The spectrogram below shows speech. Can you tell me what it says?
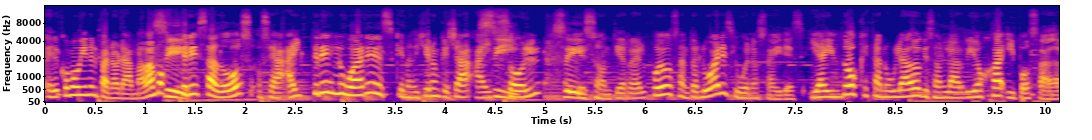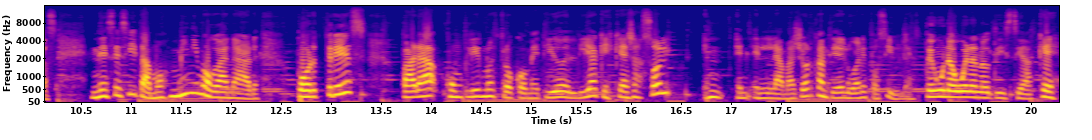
el- cómo viene el panorama. Vamos Sí. 3 a 2, o sea, hay tres lugares que nos dijeron que ya hay Sí, sol, sí. que son Tierra del Fuego, Santos Lugares y Buenos Aires. Y hay dos que están nublados, que son La Rioja y Posadas. Necesitamos mínimo ganar por tres para cumplir nuestro cometido del día, que es que haya sol en, en- en la mayor cantidad de lugares posibles. Tengo una buena noticia. ¿Qué?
